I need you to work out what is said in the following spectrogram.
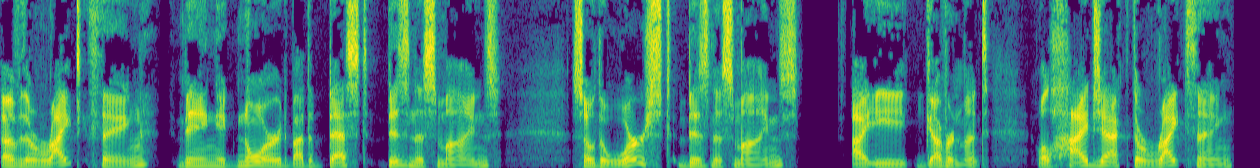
of the right thing being ignored by the best business minds. So the worst business minds i.e., government, will hijack the right thing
